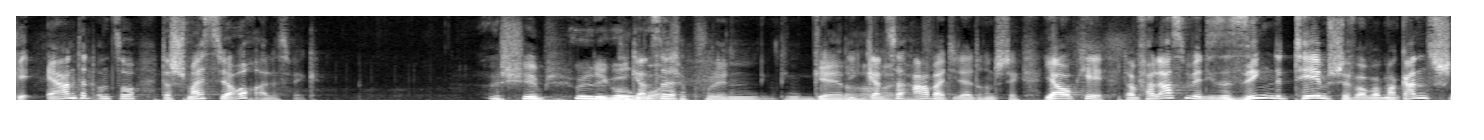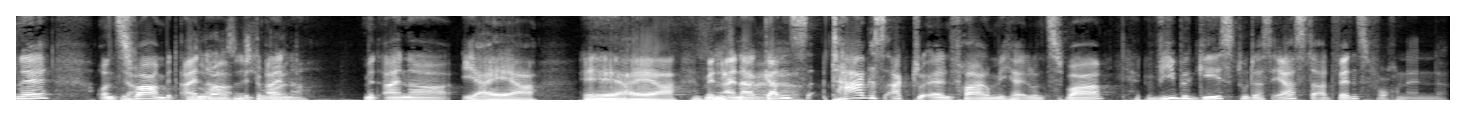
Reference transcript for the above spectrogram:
geerntet und so. Das schmeißt du ja auch alles weg. Stimmt, Entschuldigung. Die ganze, Boah, ich habe voll den, den Gähner. Die ganze. Arbeit, die da drin steckt. Ja, okay, dann verlassen wir dieses sinkende Themenschiff, aber mal ganz schnell. Und zwar ja, mit einer, so mit einer, mit einer, ja, ja, ja, ja, mit einer ja, ganz tagesaktuellen Frage, Michael. Und zwar, wie begehst du das erste Adventswochenende?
